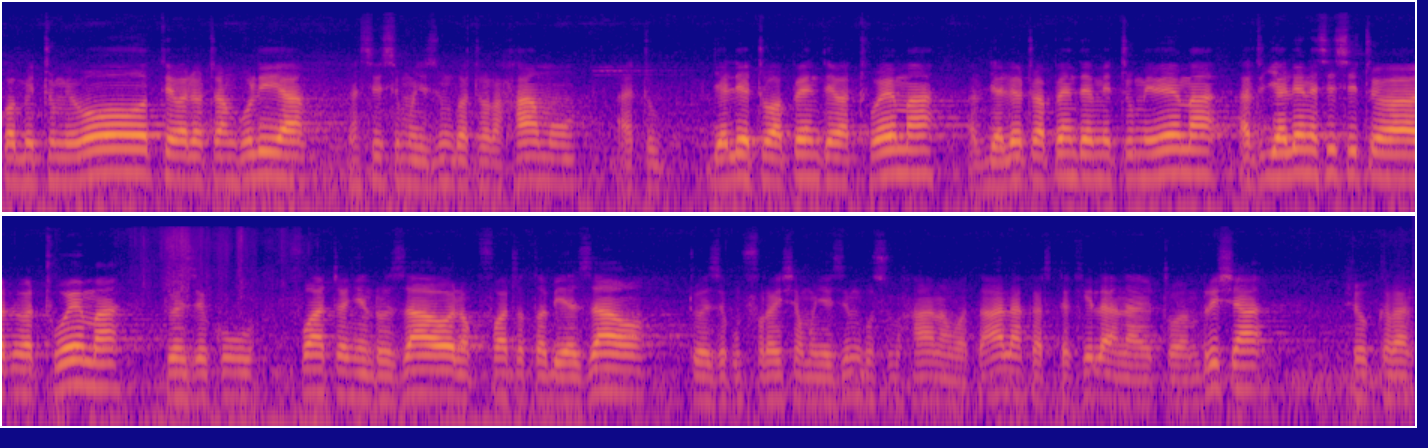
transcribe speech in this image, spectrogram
kwa mitumi wote waliotangulia, na sisi Mwenyezi Mungu aturahamu, atujalie tuwapende watu wema, atujalie tuwapende mitume wema, atujalie na sisi tuwe watu wema, tuweze kufuata nyendo zao na kufuata tabia zao, tuweze kumfurahisha Mwenyezi Mungu Subhanahu wa Ta'ala katika kila anayotuamrisha. Shukran.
